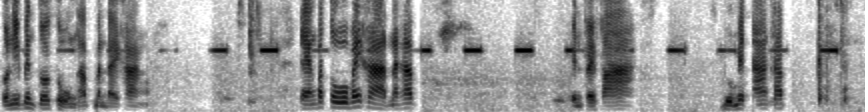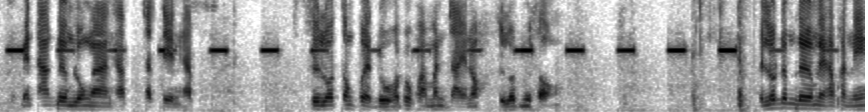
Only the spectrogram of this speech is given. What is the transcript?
ตัวนี้เป็นตัวสูงครับบันไดข้างแผงประตูไม่ขาดนะครับ เป็นไฟฟ้า ดูเม็ดอาร์คครับ เม็ดอาร์คเดิมโรงงานครับ ชัดเจนครับ ซื้อรถต้องเปิดดูครับเพื่อความมั่นใจเนาะซื้อรถมือสอง เป็นรถเดิมๆเลยครับคันนี้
